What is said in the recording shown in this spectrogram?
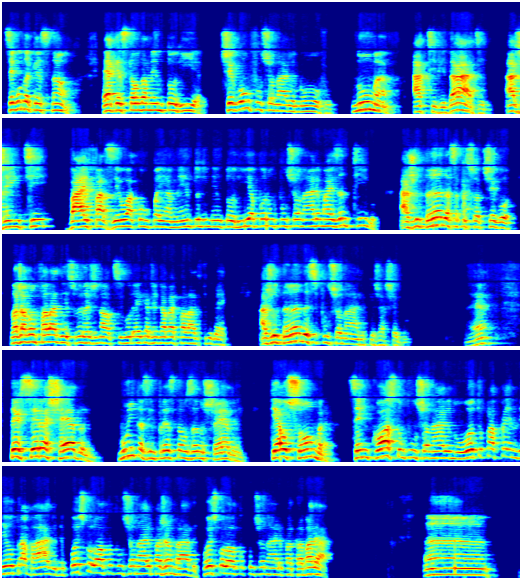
Segunda questão é a questão da mentoria. Chegou um funcionário novo numa atividade, a gente vai fazer o acompanhamento de mentoria por um funcionário mais antigo, ajudando essa pessoa que chegou. Nós já vamos falar disso, viu, Reginaldo? Segura aí que a gente já vai falar de feedback. Ajudando esse funcionário que já chegou. Né? Terceiro é shadowing. Muitas empresas estão usando shadowing, que é o sombra. Você encosta um funcionário no outro para aprender o trabalho, depois coloca o funcionário para jambrar, depois coloca o funcionário para trabalhar.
